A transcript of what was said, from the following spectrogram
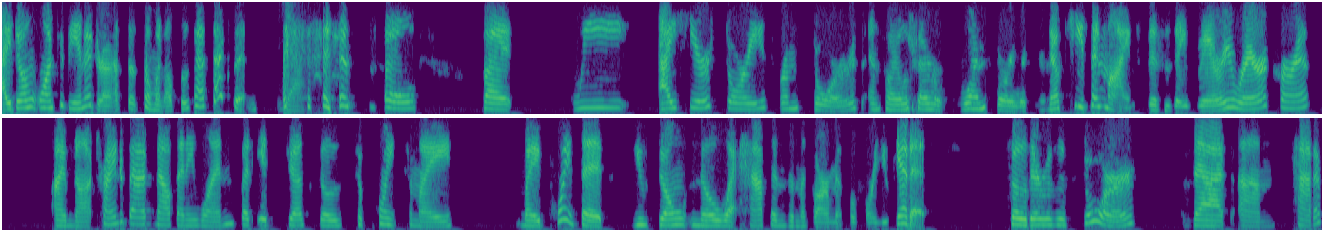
I don't want to be in a dress that someone else has had sex in. Yeah. so, but we, I hear stories from stores, and so I will share one story with you. Now, keep in mind, this is a very rare occurrence. I'm not trying to badmouth anyone, but it just goes to point to my my point that you don't know what happens in the garment before you get it. So there was a store that um, had a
